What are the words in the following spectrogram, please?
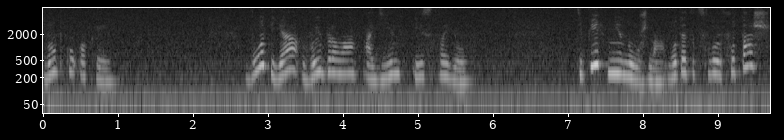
кнопку «Ок». Вот я выбрала один из слоев. Теперь мне нужно вот этот слой футаж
